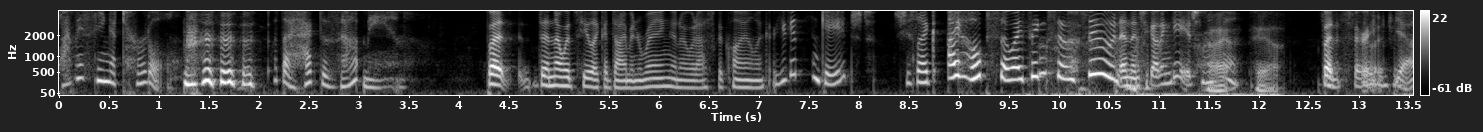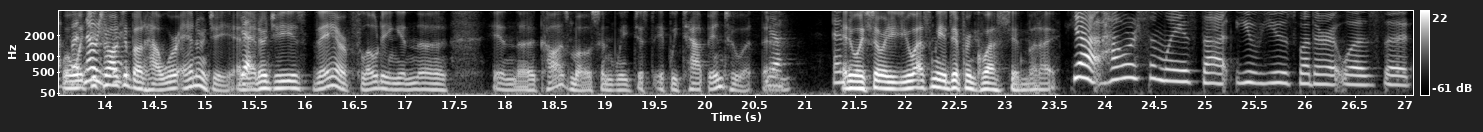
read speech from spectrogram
why am I seeing a turtle? what the heck does that mean? But then I would see like a diamond ring, and I would ask a client, like, "Are you getting engaged?" She's like, "I hope so. I think so soon." And then she got engaged. Like, Right. "Yeah." Yeah. But it's very interesting. yeah. Well, but what no, you talked right. about how we're energy and Yes. energy is there floating in the in the cosmos and we just if we tap into it then Yeah. And- anyway sorry you asked me a different question but i Yeah, how are some ways that you've used whether it was the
